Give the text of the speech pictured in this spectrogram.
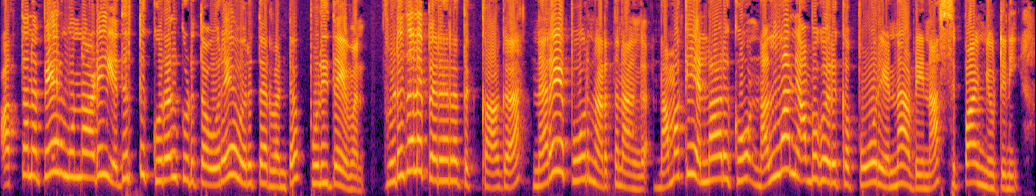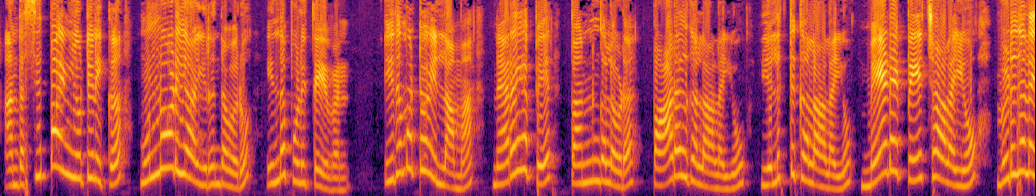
அத்தனை பேர் முன்னாடி எதிர்த்து குரல் கொடுத்த ஒரே ஒருத்தர் வந்துட்டு புலிதேவன். விடுதலை பெறறதுக்காக நிறைய போர் நடத்தினாங்க. நமக்கு எல்லாருக்கும் நல்லா ஞாபகம் இருக்க போர் என்ன அப்படின்னா சிப்பாய் மியூட்டினி அந்த சிப்பாய் மியூட்டினிக்கு முன்னோடியா இருந்தவரும் இந்த புலித்தேவன் இது மட்டும் இல்லாமல் நிறைய பேர் தங்களோட பாடல்களாலையும் எழுத்துக்களாலையும் மேடை பேச்சாலையும் விடுதலை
